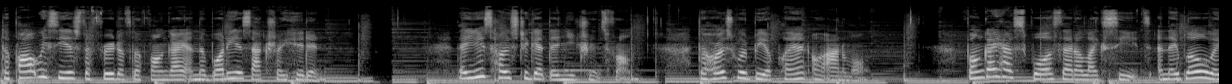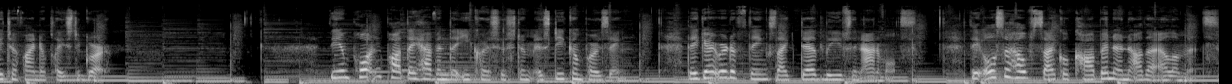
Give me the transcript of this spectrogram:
The part we see is the fruit of the fungi and the body is actually hidden. They use hosts to get their nutrients from. The host would be a plant or animal. Fungi have spores that are like seeds and they blow away to find a place to grow. The important part they have in the ecosystem is decomposing. They get rid of things like dead leaves and animals. They also help cycle carbon and other elements.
